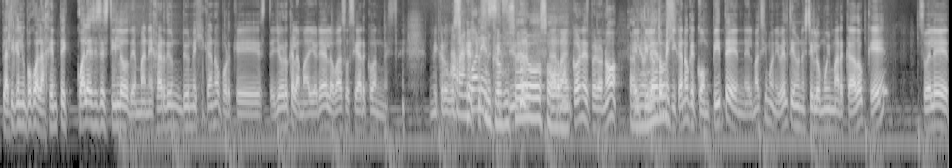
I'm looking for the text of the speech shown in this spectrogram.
platíquenle un poco a la gente cuál es ese estilo de manejar de un, mexicano, porque este, yo creo que la mayoría lo va a asociar con este, microbuseros. Arrancones. Microbuseros o arrancones, pero no. El piloto mexicano que compite en el máximo nivel tiene un estilo muy marcado que suele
